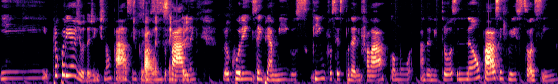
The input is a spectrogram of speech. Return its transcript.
E procurem ajuda, gente. Não passem por Falem isso. sempre. Falem. Procurem sempre amigos, quem vocês puderem falar, como a Dani trouxe, não passem por isso sozinho.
